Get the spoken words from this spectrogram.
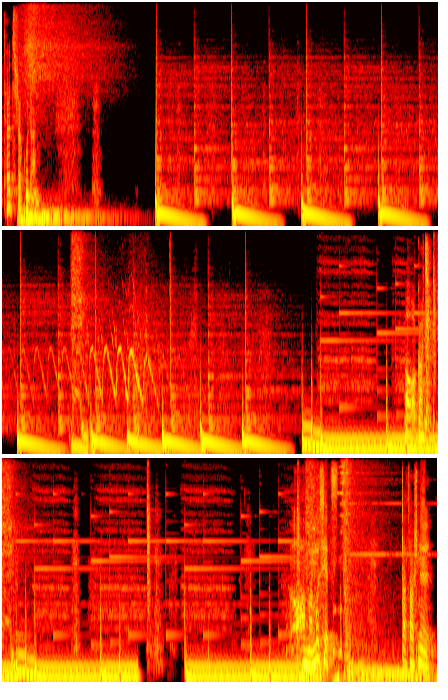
Das hört sich doch gut an. Muss jetzt... Das war schnell.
